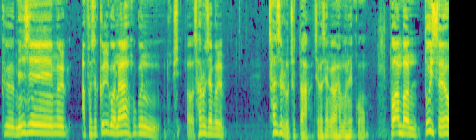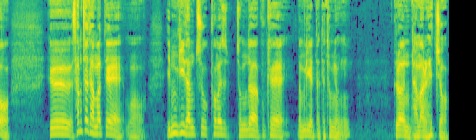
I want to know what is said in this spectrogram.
그 민심을 앞에서 끌거나 혹은 어, 사로잡을 찬스를 놓쳤다. 제가 생각을 한 번 했고. 또 한 번 또 있어요. 그 3차 담화 때 뭐 임기 단축 포함해서 전부 다 국회 넘기겠다 대통령이 그런 담화를 했죠.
